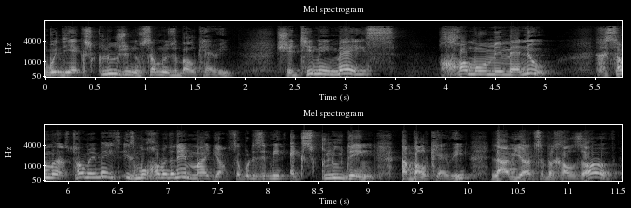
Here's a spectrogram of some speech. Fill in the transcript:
with the exclusion of someone who's a Balkari, Shetime meis chomor mimenu. Someone that's Tomei Meis is Muhammad than him. My Yotza. What does it mean excluding a Balkari? Lav Yotza B'chal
